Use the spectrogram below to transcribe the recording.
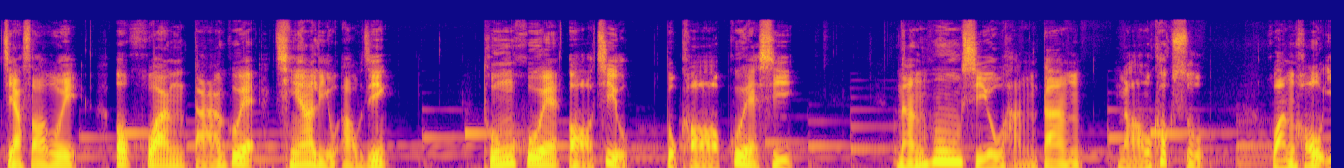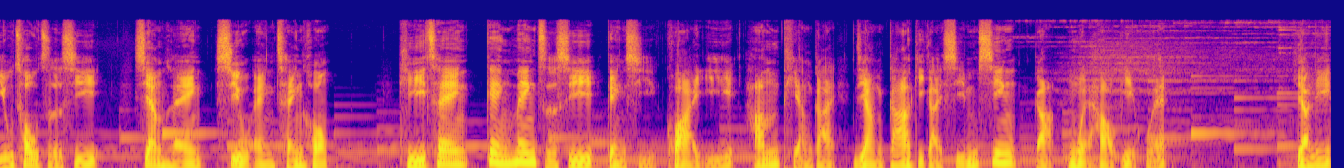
正所谓恶荒大月，请留傲日。吞花傲酒，不可过失，能蒙修行灯，熬曲暑。还好有操子媳相领笑颜清红，其称敬命子媳更是快意含甜慨，让家己个心声甲美好一回。夜里，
